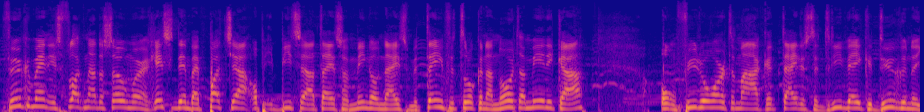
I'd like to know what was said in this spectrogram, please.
Funkerman is vlak na de zomer resident bij Pacha op Ibiza tijdens Flamingo Nights meteen vertrokken naar Noord-Amerika om furore te maken tijdens de drie weken durende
